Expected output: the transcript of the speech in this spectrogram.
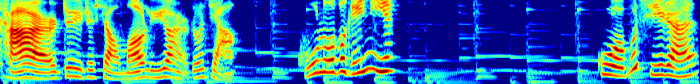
卡尔对着小毛驴耳朵讲：“胡萝卜给你。”果不其然，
